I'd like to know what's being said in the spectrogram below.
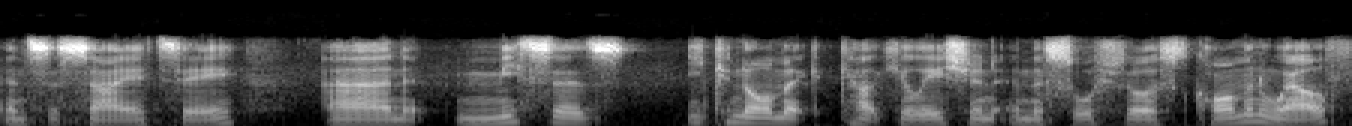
in Society, and Mises' Economic Calculation in the Socialist Commonwealth.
